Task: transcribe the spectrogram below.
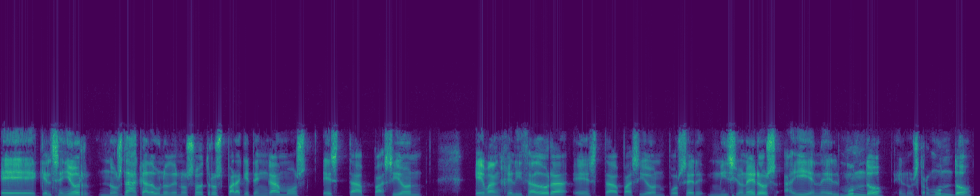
eh, que el Señor nos da a cada uno de nosotros para que tengamos esta pasión evangelizadora, esta pasión por ser misioneros ahí en el mundo, en nuestro mundo,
